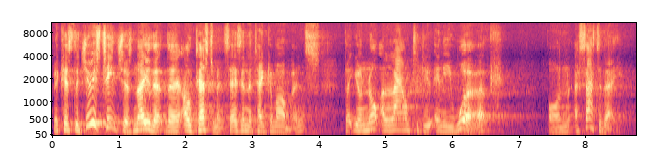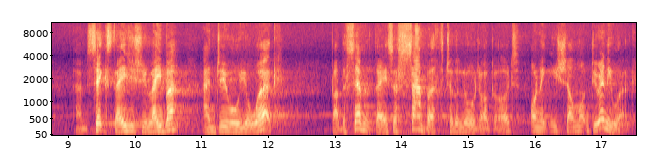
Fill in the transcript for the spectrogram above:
Because the Jewish teachers know that the Old Testament says in the Ten Commandments that you're not allowed to do any work on a Saturday. Um, six days you should labor and do all your work, but the seventh day is a Sabbath to the Lord our God. On it you shall not do any work.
